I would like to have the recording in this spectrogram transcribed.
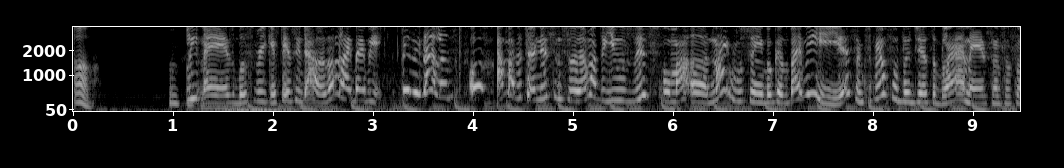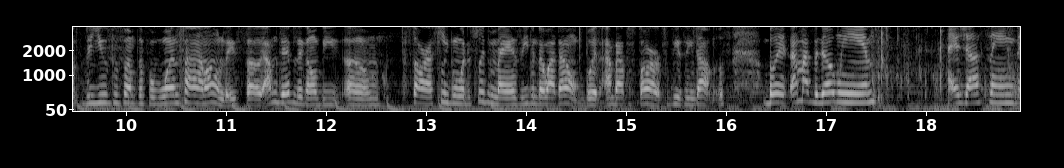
Oh. Sleep mask was freaking fifty dollars. I'm like, baby, fifty dollars. Oh, I'm about to turn this into. I'm about to use this for my uh, night routine because, baby, that's expensive for just a blind mask and for some, to use for something for one time only. So I'm definitely gonna be um start sleeping with a sleeping mask, even though I don't. But I'm about to start for fifteen dollars. But I'm about to go in. As y'all seen,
